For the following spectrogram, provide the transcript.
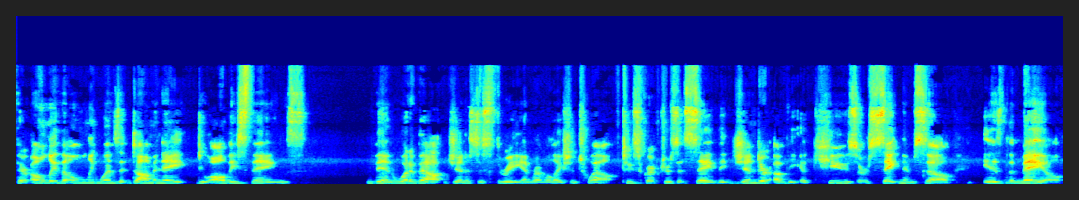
They're only the only ones that dominate, do all these things. then what about Genesis 3 and Revelation 12? Two scriptures that say the gender of the accuser, Satan himself, is the male.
